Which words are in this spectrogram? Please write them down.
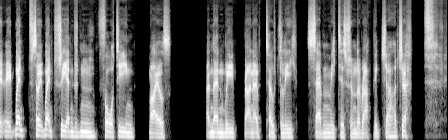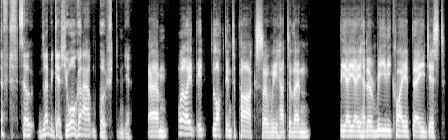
It, it went so it went 314 miles, and then we ran out totally seven meters from the rapid charger. so let me guess, you all got out and pushed, didn't you? Um, well, it, it locked into parks, so we had to then. The AA had a really quiet day, just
